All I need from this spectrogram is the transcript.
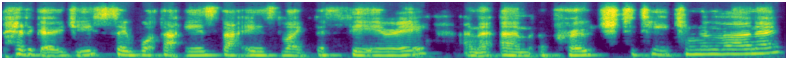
pedagogy, so what that is, that is like the theory and um, approach to teaching and learning,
